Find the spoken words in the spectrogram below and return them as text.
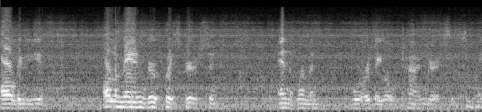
All the, all the men grew whiskers and, and the women wore the old time dresses and they,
